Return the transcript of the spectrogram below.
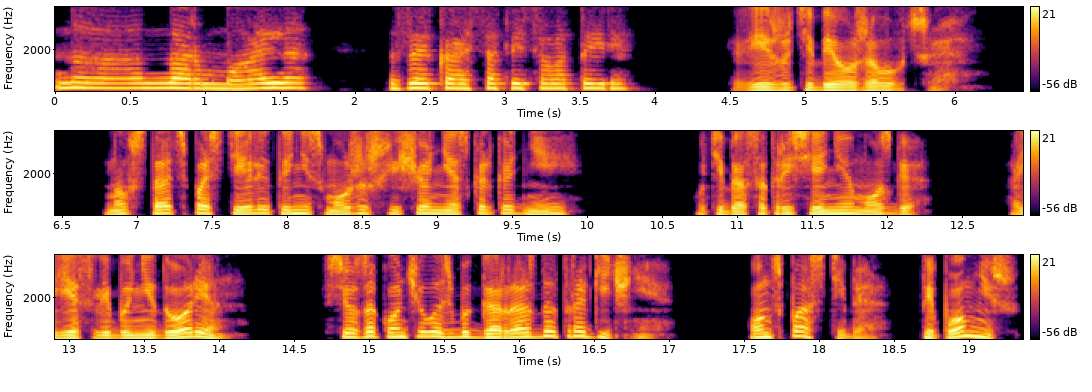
«На... нормально», — заикаясь, ответила Терри. «Вижу, тебе уже лучше но встать с постели ты не сможешь еще несколько дней. У тебя сотрясение мозга. А если бы не Дориан, все закончилось бы гораздо трагичнее. Он спас тебя, ты помнишь?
